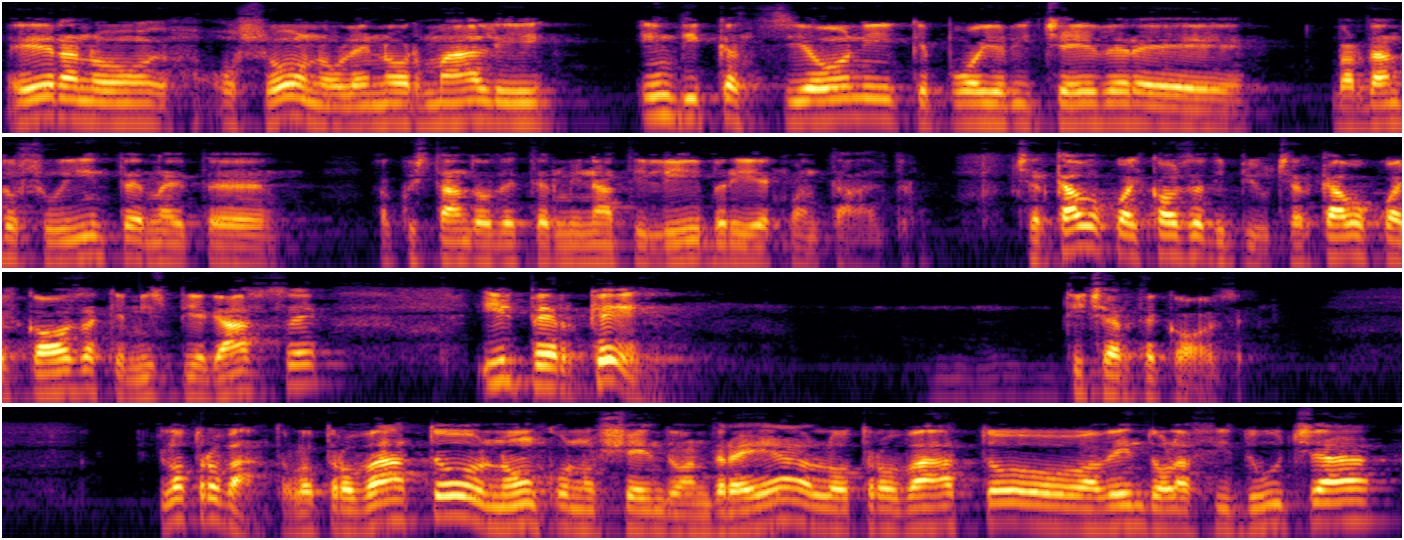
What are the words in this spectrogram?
erano o sono le normali indicazioni che puoi ricevere guardando su internet, eh, acquistando determinati libri e quant'altro. Cercavo qualcosa di più, cercavo qualcosa che mi spiegasse il perché di certe cose. L'ho trovato, l'ho trovato non conoscendo Andrea, l'ho trovato avendo la fiducia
